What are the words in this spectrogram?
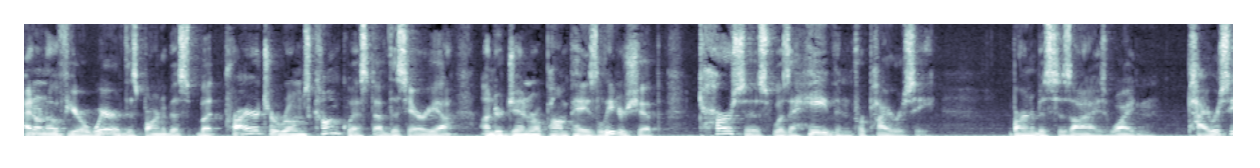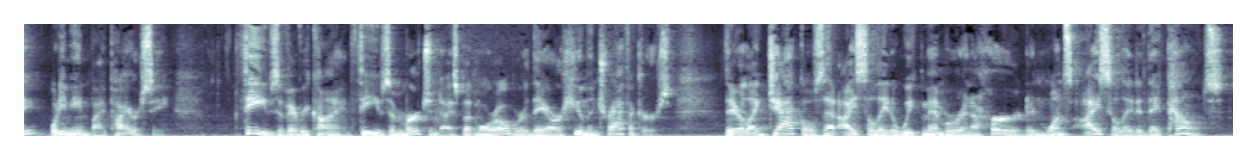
I don't know if you're aware of this, Barnabas, but prior to Rome's conquest of this area under General Pompey's leadership, Tarsus was a haven for piracy. Barnabas's eyes widen. Piracy? What do you mean by piracy? thieves of every kind, thieves of merchandise, but moreover, they are human traffickers. They are like jackals that isolate a weak member in a herd, and once isolated, they pounce.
